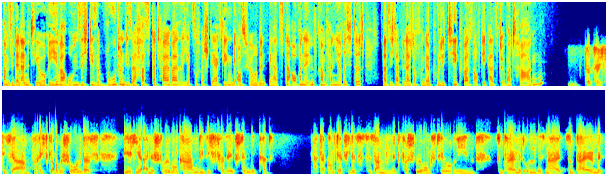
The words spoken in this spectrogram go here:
Haben Sie denn eine Theorie, warum sich diese Wut und dieser Hass da teilweise jetzt so verstärkt gegen die ausführenden Ärzte auch in der Impfkampagne richtet? Hat sich da vielleicht auch von der Politik was auf die Ärzte übertragen? Tatsächlich ja. Ich glaube schon, dass wir hier eine Strömung haben, die sich verselbstständigt hat. Da kommt ja vieles zusammen mit Verschwörungstheorien, zum Teil mit Unwissenheit, zum Teil mit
